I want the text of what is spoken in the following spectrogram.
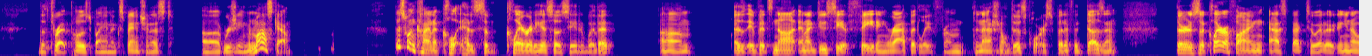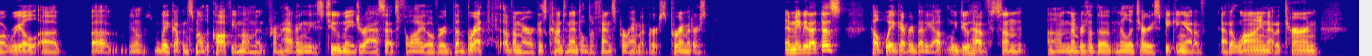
the threat posed by an expansionist uh, regime in Moscow. This one kind of cl- has some clarity associated with it. Um, as if it's not, and I do see it fading rapidly from the national discourse, but if it doesn't, there's a clarifying aspect to it, you know, a real, uh, uh, you know, wake up and smell the coffee moment from having these two major assets fly over the breadth of America's continental defense parameters Perimeters and maybe that does help wake everybody up. We do have some um, members of the military speaking out of at a line, at a turn,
